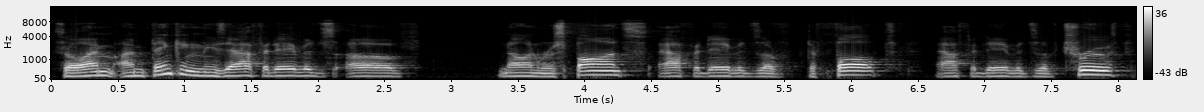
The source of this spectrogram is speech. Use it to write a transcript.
So I'm, I'm thinking these affidavits of non response, affidavits of default, affidavits of truth.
